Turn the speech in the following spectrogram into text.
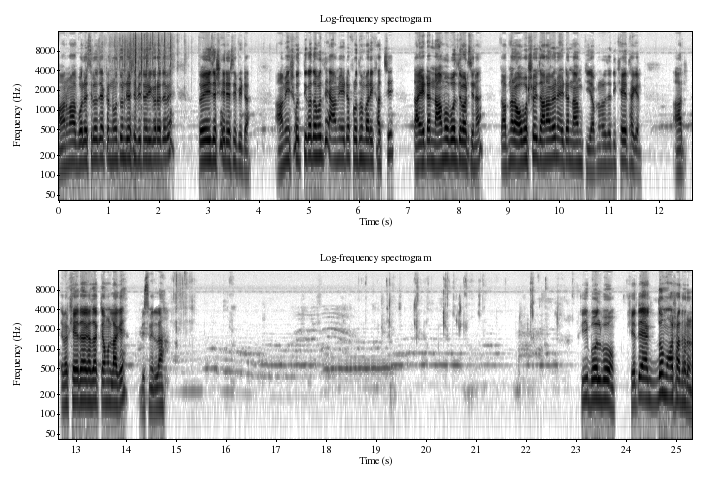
আমার মা বলেছিল যে একটা নতুন রেসিপি তৈরি করে দেবে। তো এই যে সেই রেসিপিটা আমি সত্যি কথা বলতে, আমি এটা প্রথমবারই খাচ্ছি, তাই এটার নামও বলতে পারছি না। তো আপনারা অবশ্যই জানাবেন, এটার নাম কি? আপনারা যদি খেয়ে থাকেন। আর এবার খেয়ে দেখা যাক কেমন লাগে। বিসমিল্লা কি বলব, খেতে একদম অসাধারণ।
